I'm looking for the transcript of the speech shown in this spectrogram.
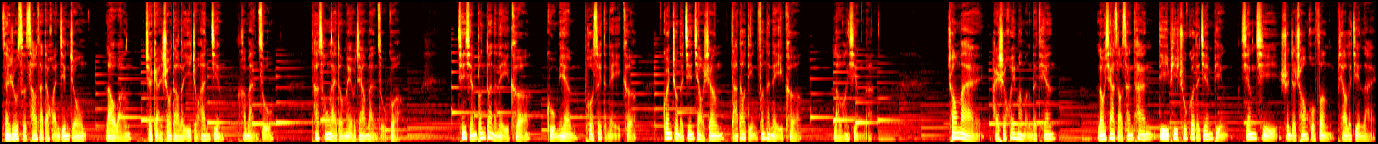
在如此嘈杂的环境中，老王却感受到了一种安静和满足，他从来都没有这样满足过。琴弦崩断的那一刻。鼓面破碎的那一刻，观众的尖叫声达到顶峰的那一刻，老王醒了。窗外还是灰蒙蒙的天，楼下早餐摊第一批出锅的煎饼香气顺着窗户缝飘了进来。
